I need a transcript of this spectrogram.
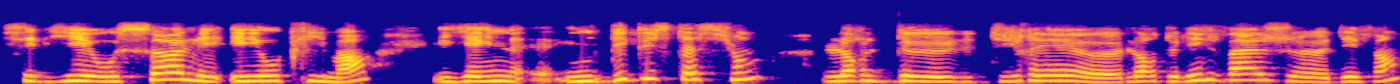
C'est lié au sol et, au climat. il y a une dégustation lors de, euh, lors de l'élevage euh, des vins,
